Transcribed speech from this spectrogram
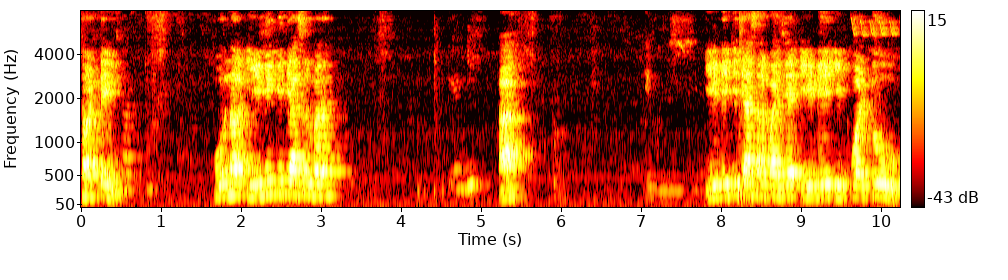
थर्टीन पूर्ण ईडी किती असेल बरं? हा? ईडी किती असायला पाहिजे? E D equal to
